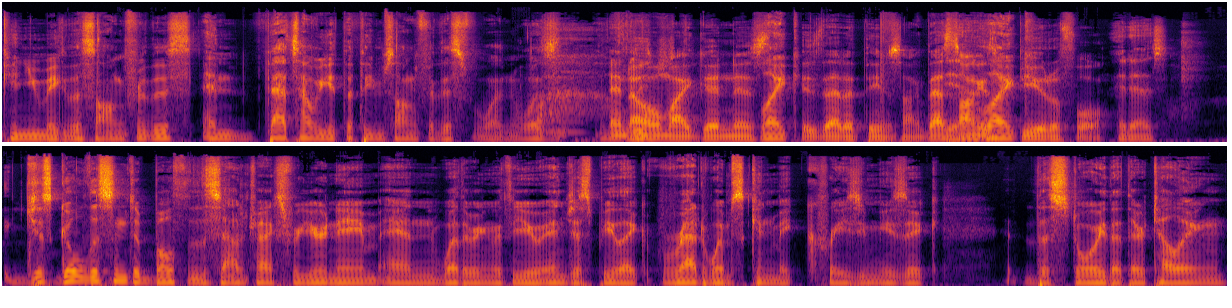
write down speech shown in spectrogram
"Can you make the song for this?" And that's how we get the theme song for this one. Was And oh my goodness, Like- is that a theme song? That Yeah. song is Like- beautiful. It is. just go listen to both of the soundtracks for your name and Weathering with You, and just be like, RADWIMPS can make crazy music. The story that they're telling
